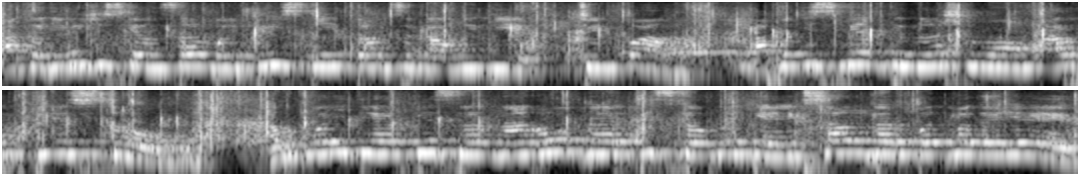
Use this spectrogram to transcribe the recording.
академический ансамбль песни и танца Калмыкии «Тюльпан». Аплодисменты нашему оркестру. Руководитель оркестра «Народный артист Калмыкии» Александр Бадмагаряев.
